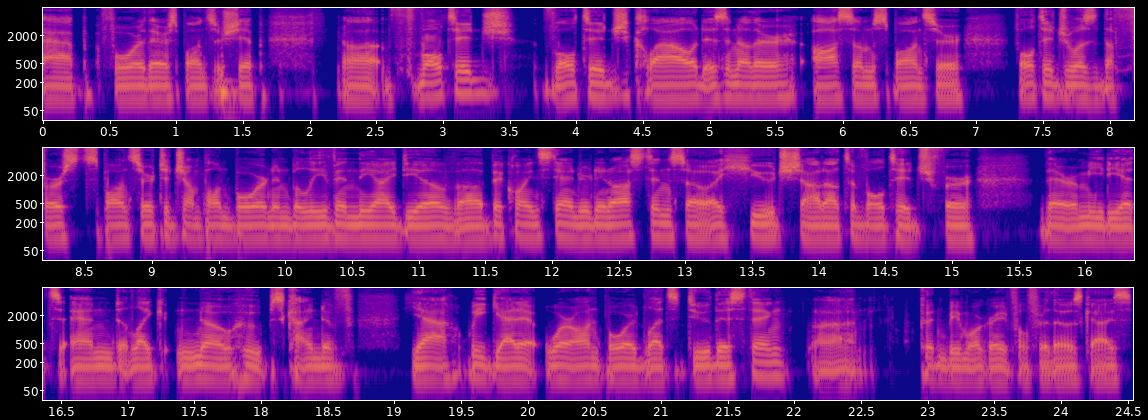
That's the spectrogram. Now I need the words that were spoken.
App for their sponsorship. Uh, Voltage, Voltage Cloud is another awesome sponsor. Voltage was the first sponsor to jump on board and believe in the idea of Bitcoin standard in Austin. So, a huge shout out to Voltage for their immediate and like no hoops kind of, yeah, we get it. We're on board. Let's do this thing. Uh, couldn't be more grateful for those guys.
